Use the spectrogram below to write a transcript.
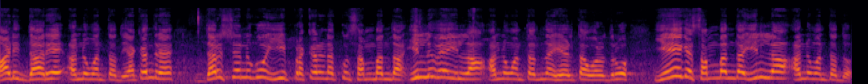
ಮಾಡಿದ್ದಾರೆ ಅನ್ನುವಂಥದ್ದು. ಯಾಕಂದರೆ ದರ್ಶನ್ಗೂ ಈ ಪ್ರಕರಣಕ್ಕೂ ಸಂಬಂಧ ಇಲ್ಲವೇ ಇಲ್ಲ ಅನ್ನುವಂಥದ್ದನ್ನ ಹೇಳ್ತಾ ಹೊರದ್ರು. ಹೇಗೆ ಸಂಬಂಧ ಇಲ್ಲ ಅನ್ನುವಂಥದ್ದು?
